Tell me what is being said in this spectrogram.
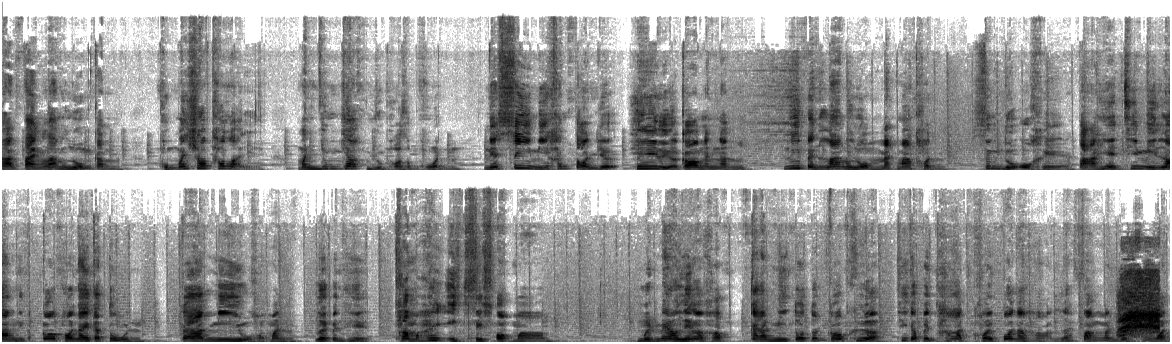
การแปลงร่างรวมกัน ผมไม่ชอบเท่าไหร่ มันยุ่งยากอยู่พอสมควร เนสซี่มีขั้นตอนเยอะ ที่เหลือก็งั้นๆนี่เป็นร่างรวมแมกมาทอนซึ่งดูโอเค สาเหตุที่มีร่างนี้ก็เพราะในการ์ตูน การมีอยู่ของมันเลยเป็นเหตุทำให้อีกซิสออกมา เหมือนแมวเลี้ยงอะครับ การมีตัวตนก็เพื่อที่จะเป็นทาสคอยป้อนอาหารและฟังมันบ่นทั้งวัน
